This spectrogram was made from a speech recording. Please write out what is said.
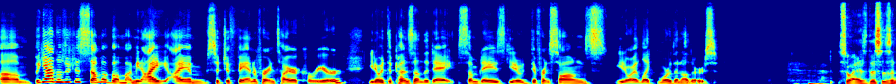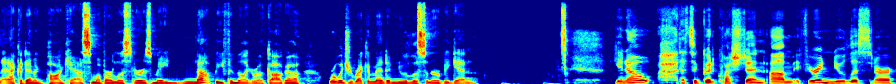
um but yeah those are just some of them i mean i i am such a fan of her entire career you know it depends on the day some days you know different songs you know i like more than others so, as this is an academic podcast, some of our listeners may not be familiar with Gaga. Where would you recommend a new listener begin? You know, that's a good question. Um, if you're a new listener,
